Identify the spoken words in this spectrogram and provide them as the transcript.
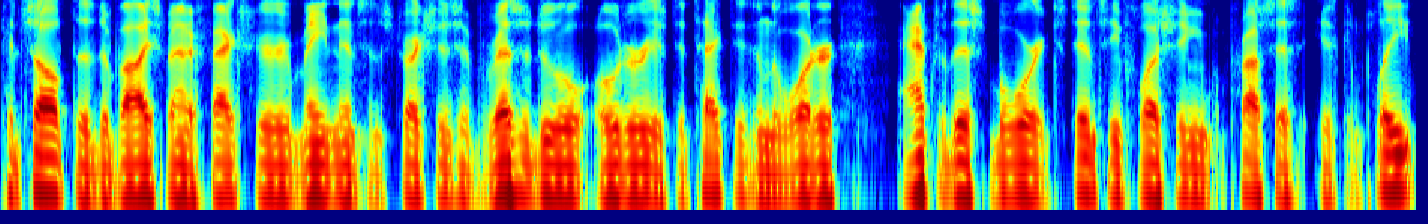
consult the device manufacturer maintenance instructions if residual odor is detected in the water after this more extensive flushing process is complete.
